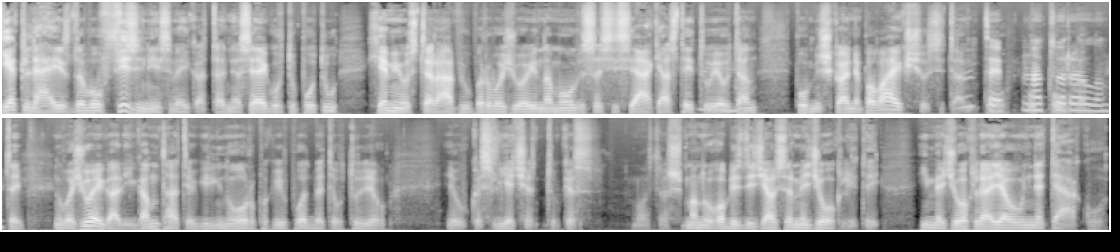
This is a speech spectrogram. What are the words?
Kiek leisdavau fizinį sveikatą, nes jeigu tu po tų chemijos terapijų parvažiuoji namo visas įsekęs, tai tu jau ten po mišką nepavaikščiosi ten. Po, Taip, po, natūralu. Po, taip, nuvažiuoji gal į gamtą, tie grynų orų pakvėpuot, bet jau tu jau, jau kas liečia tokias, va, aš mano hobis didžiausia medžioklė, tai į medžioklę jau neteko,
